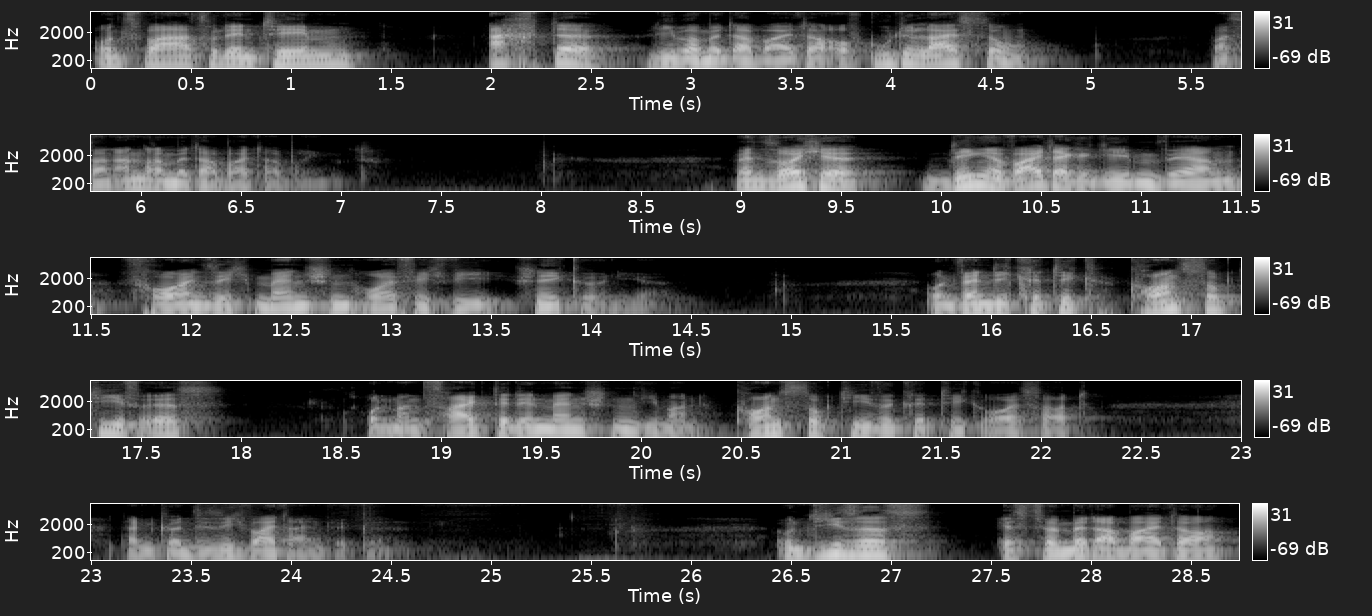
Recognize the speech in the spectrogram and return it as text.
Und zwar zu den Themen, achte, lieber Mitarbeiter, auf gute Leistung, was ein anderer Mitarbeiter bringt. Wenn solche Dinge weitergegeben werden, freuen sich Menschen häufig wie Schneekönige. Und wenn die Kritik konstruktiv ist, und man zeigte den Menschen, wie man konstruktive Kritik äußert, dann können sie sich weiterentwickeln. Und dieses ist für Mitarbeiter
